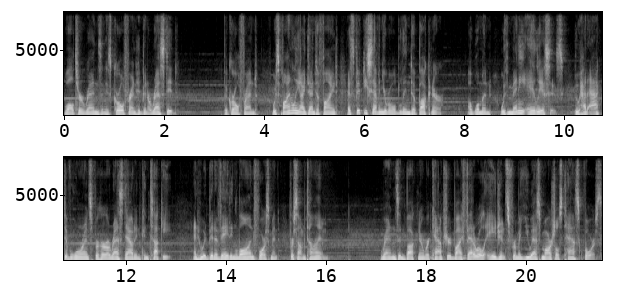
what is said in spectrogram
Walter Renz and his girlfriend had been arrested. The girlfriend was finally identified as 57 year old Linda Buckner, a woman with many aliases who had active warrants for her arrest out in Kentucky and who had been evading law enforcement for some time. Renz and Buckner were captured by federal agents from a U.S. Marshals Task Force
